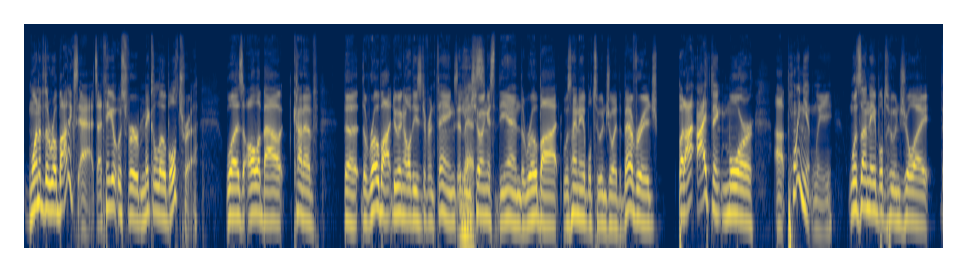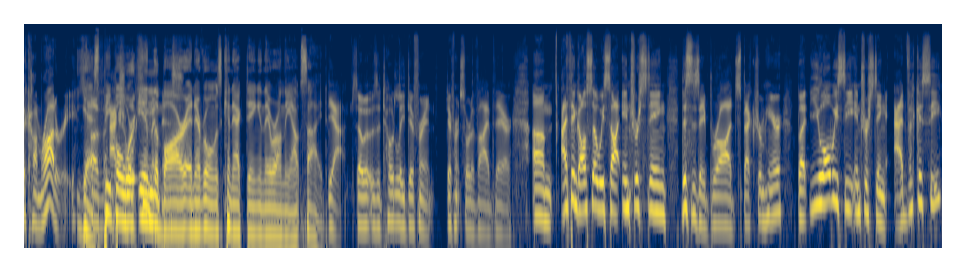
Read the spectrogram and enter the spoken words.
one of the robotics ads, I think it was for Michelob Ultra, was all about kind of the the robot doing all these different things, and then showing us at the end the robot was unable to enjoy the beverage, but I, I think more uh, poignantly was unable to enjoy the camaraderie. Yes, of people were in the bar and everyone was connecting and they were on the outside. Yeah, so it was a totally different different sort of vibe there. Um, I think also we saw interesting. This is a broad spectrum here, but you always see interesting advocacy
